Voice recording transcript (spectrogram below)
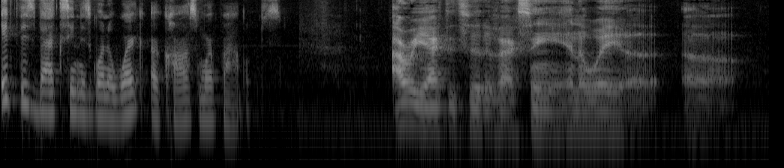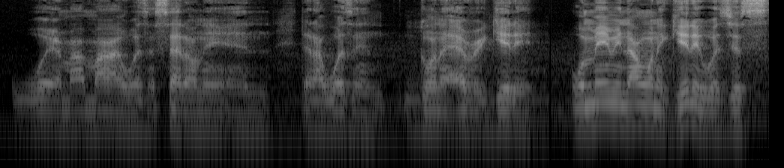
if this vaccine is going to work or cause more problems. I reacted to the vaccine in a way uh, uh, where my mind wasn't set on it and that I wasn't going to ever get it. What made me not want to get it was just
